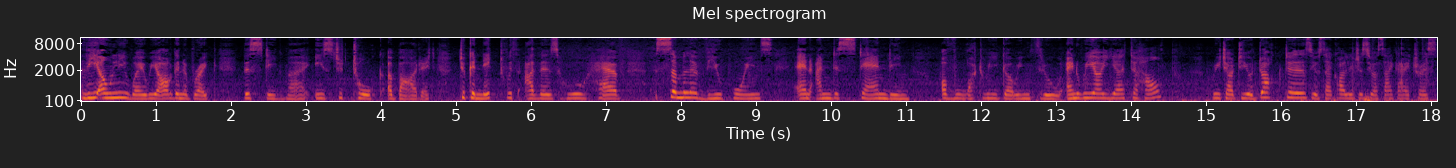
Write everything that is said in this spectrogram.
the only way we are going to break the stigma is to talk about it, to connect with others who have similar viewpoints and understanding of what we're going through. And we are here to help. Reach out to your doctors, your psychologists, your psychiatrists,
